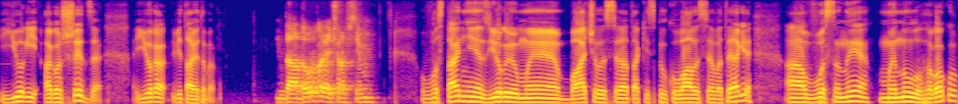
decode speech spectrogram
Юрій Арошидзе. Юра, вітаю тебе. Да, доброго вечора всім. Востаннє з Юрою ми бачилися, так і спілкувалися в етері. А восени минулого року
